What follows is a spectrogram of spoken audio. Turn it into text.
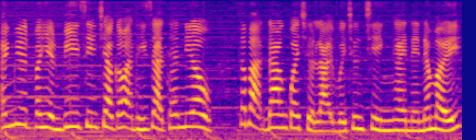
Ánh Nguyệt và Hiển Vi xin chào các bạn thính giả thân yêu. Các bạn đang quay trở lại với chương trình ngày này năm ấy.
